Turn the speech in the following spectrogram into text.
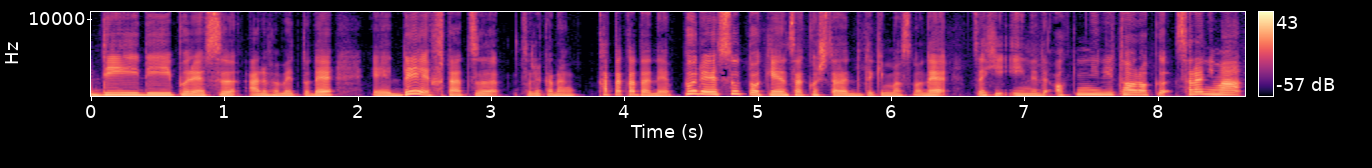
DD プレスアルファベットで、えー、D2 つそれからカタカタでプレスと検索したら出てきますのでぜひいいねでお気に入り登録。さらには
